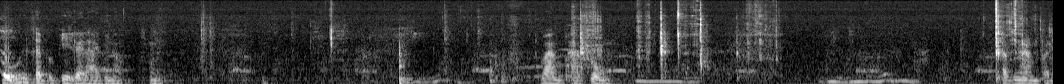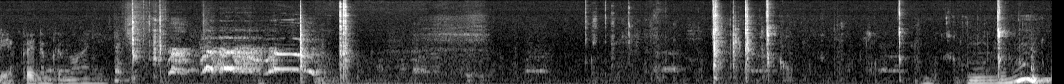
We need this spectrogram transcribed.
โอ้ยใส่ปุกพีหลายๆพี่น้องว่างผักลงกับน้ำปลาแดกใส่น้ำจะน้อยอืม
